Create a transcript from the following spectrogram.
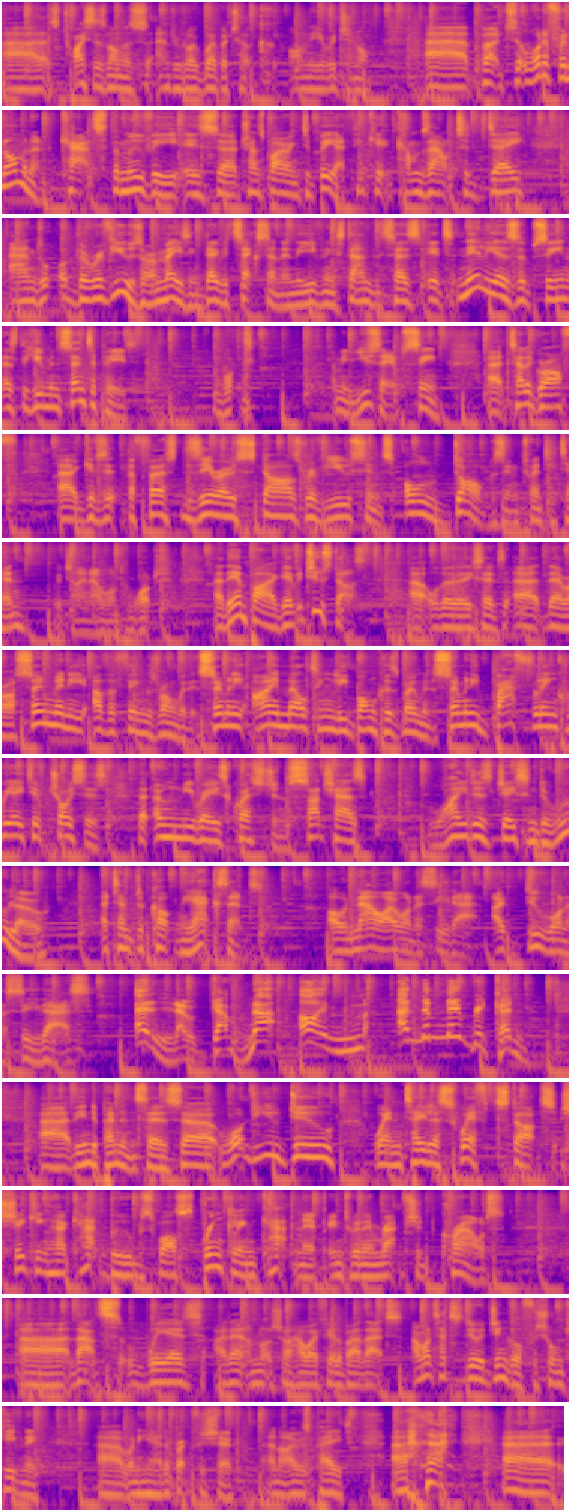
Uh, that's twice as long as Andrew Lloyd Webber took on the original. Uh, but what a phenomenon Cats, the movie, is uh, transpiring to be. I think it comes out today, and the reviews are amazing. David Sexton in the Evening Standard says it's nearly as obscene as the human centipede. What? I mean, you say obscene. Uh, Telegraph uh, gives it the first zero stars review since Old Dogs in 2010, which I now want to watch. Uh, the Empire gave it two stars, uh, although they said uh, there are so many other things wrong with it, so many eye meltingly bonkers moments, so many baffling creative choices that only raise questions, such as why does Jason Derulo attempt a Cockney accent? Oh, now I want to see that. I do want to see that. Hello, Governor. I'm an American. Uh, the Independent says, uh, What do you do when Taylor Swift starts shaking her cat boobs while sprinkling catnip into an enraptured crowd? Uh, that's weird. I don't. I'm not sure how I feel about that. I once had to do a jingle for Sean Keaveny uh, when he had a breakfast show, and I was paid uh, uh,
